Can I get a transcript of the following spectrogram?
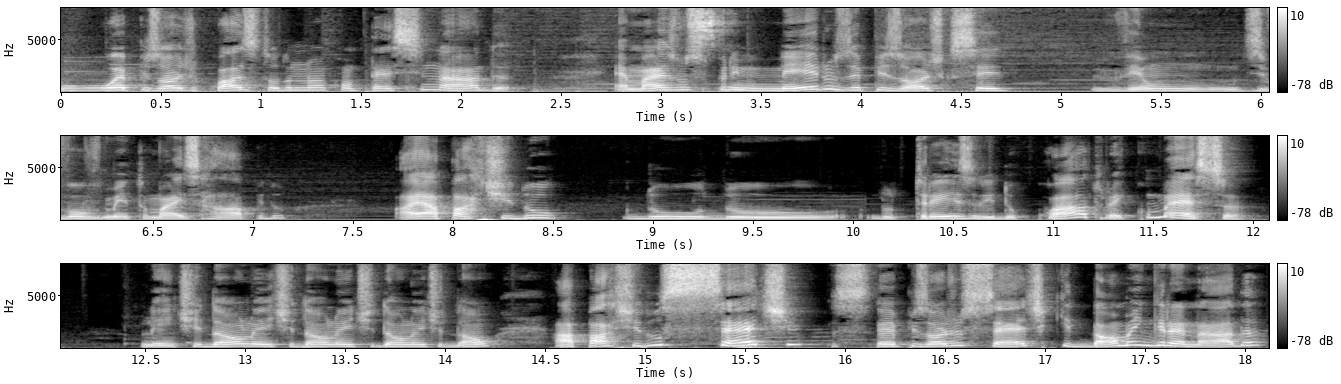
o episódio quase todo não acontece nada. É mais nos primeiros episódios que você vê um desenvolvimento mais rápido. Aí a partir do, do, do, do 3 ali, do 4, aí começa. Lentidão, lentidão, lentidão, lentidão. A partir do 7, episódio 7, que dá uma engrenada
